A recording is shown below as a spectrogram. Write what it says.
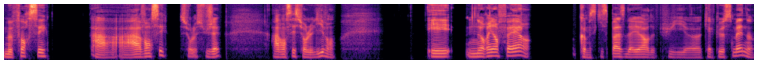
me forcer à, avancer sur le sujet, avancer sur le livre, et ne rien faire, comme ce qui se passe d'ailleurs depuis euh, quelques semaines,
